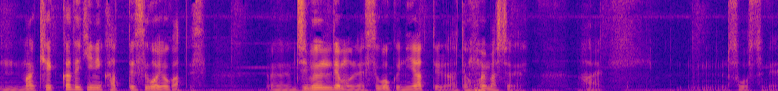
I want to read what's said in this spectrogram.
うんまあ、結果的に買ってすごい良かったです、うん、自分でもねすごく似合ってるなって思いましたね。はい、うん、そうっすね。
